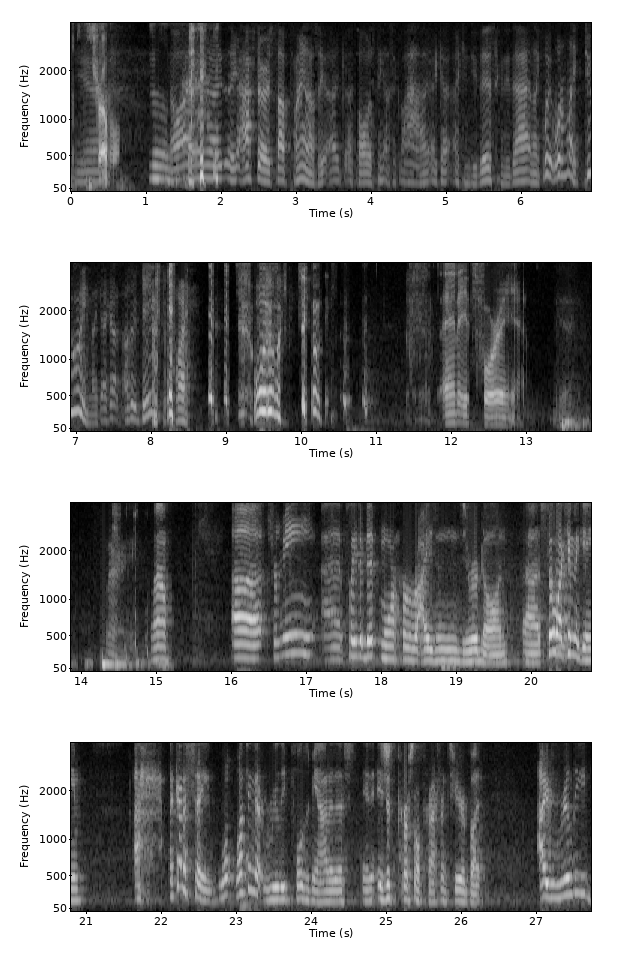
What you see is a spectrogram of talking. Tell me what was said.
It's Yeah. trouble. No, I, I, like, after I stopped playing, I was like, I, that's all I was thinking. I was like, wow, I, got, I can do this, I can do that. And like, wait, what am I doing? Like, I got other games to play. What am I doing? and it's 4 a.m. All right. Well, uh, for me, I played a bit more Horizon Zero Dawn. Uh, still liking the game. I, I gotta say, one, one thing that really pulls me out of this, and it's just personal preference here, but I really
